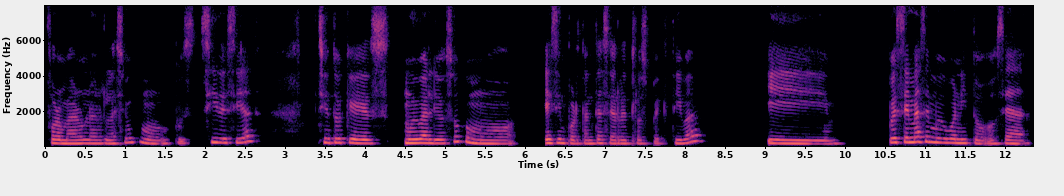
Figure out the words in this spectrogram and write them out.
formar una relación, como pues sí decías, siento que es muy valioso, como es importante hacer retrospectiva y pues se me hace muy bonito, o sea,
